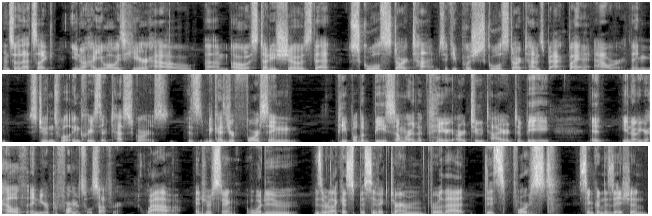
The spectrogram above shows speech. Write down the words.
And so that's like you know how you always hear how um, oh a study shows that school start times if you push school start times back by an hour then students will increase their test scores it's because you're forcing people to be somewhere that they are too tired to be it you know your health and your performance will suffer wow interesting what do is there like a specific term for that this forced synchronization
